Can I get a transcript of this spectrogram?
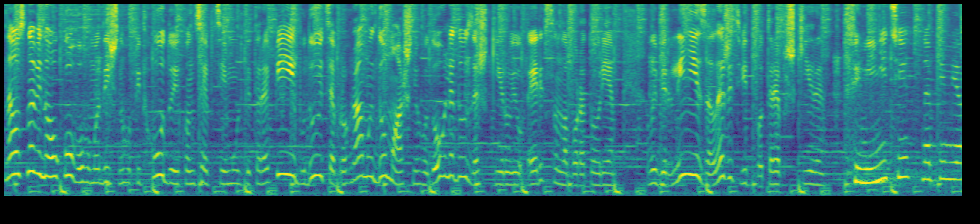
На основі наукового медичного підходу і концепції мультитерапії будуються програми домашнього догляду за шкірою Еріксон Лабораторія. Вибір лінії залежить від потреб шкіри. Феминити, например,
